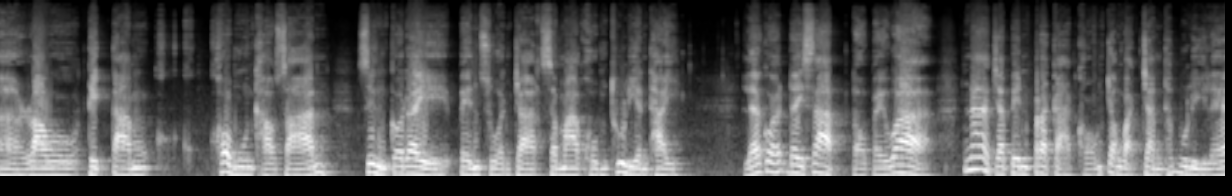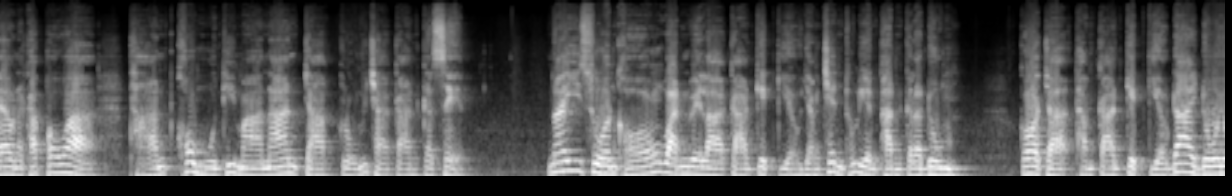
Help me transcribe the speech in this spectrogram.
เเราติดตามข้อมูลข่าวสาร ซึ่งก็ได้เป็นส่วนจากสมาคมทุเรียนไทย แล้วก็ได้ทราบต่อไปว่า น่าจะเป็นประกาศของจังหวัดจันทบุรีแล้วนะครับ เพราะว่าฐานข้อมูลที่มานั้นจากกรมวิชาการเกษตร ในส่วนของวันเวลาการเก็บเกี่ยว อย่างเช่น ทุเรียนพันกระดุม ก็จะทำการเก็บเกี่ยวได้โดย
